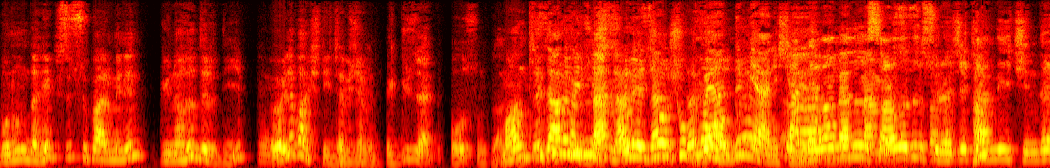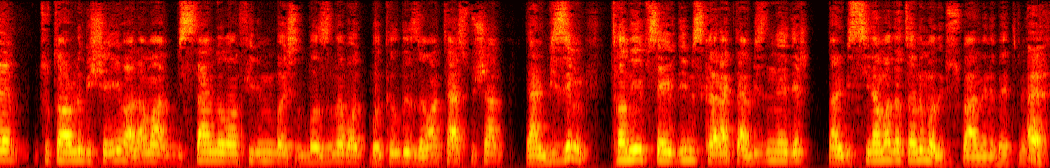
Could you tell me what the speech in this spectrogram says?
Bunun da hepsi Superman'in günahıdır deyip öyle başlayacak. Tabii canım. E, güzel. Olsun. zaten. Mantığı Zaten kurabilmişler. ben o yüzden çok beğendim oldu? yani. Şey, Yani devamlılığı sağladığı sürece kendi içinde tutarlı bir şeyi var ama standalone filmin başı, bazına bak, bakıldığı zaman ters düşen yani bizim tanıyıp sevdiğimiz karakter biz nedir? Yani biz sinemada tanımadık Superman'i Batman'i. Evet.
